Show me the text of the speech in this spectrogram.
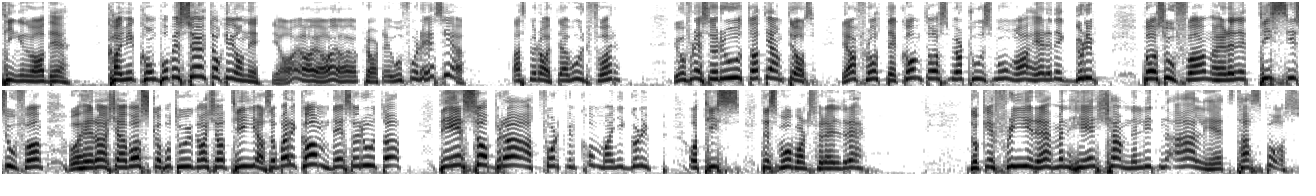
tingen var det. Kan vi komme på besøk, dere, Jonny? Ja, ja, ja, ja, klart det. Hvorfor det, sier jeg. Jeg spør alltid hvorfor. Jo, for det er så rotete hjem til oss. Ja, flott, det kom til oss. Vi har to små unger. Her er det glupp på sofaen, og her er det tiss i sofaen. Og her har ikke jeg vaska på to uker, har ikke hatt tid. Så bare kom! Det er så rotete. Det er så bra at folk vil komme inn i glupp og tiss til småbarnsforeldre. Dere flirer, men her kommer det en liten ærlighetstest på oss.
